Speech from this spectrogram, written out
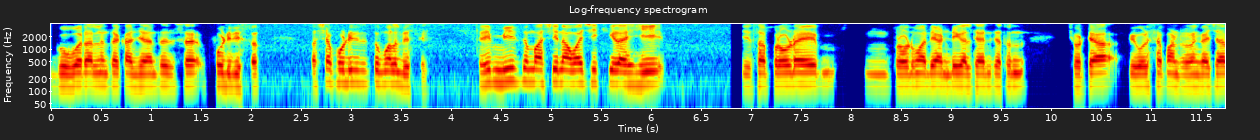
गोबर आल्यानंतर कांजिल्यानंतर जसं फोडी दिसतात तशा फोडी तुम्हाला दिसतील. तर ही मीज माशी नावाची कीड आहे ही तिचा प्रौढ आहे प्रौढमध्ये अंडी घालते आणि त्यातून छोट्या पिवळसर पांढऱ्या रंगाच्या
